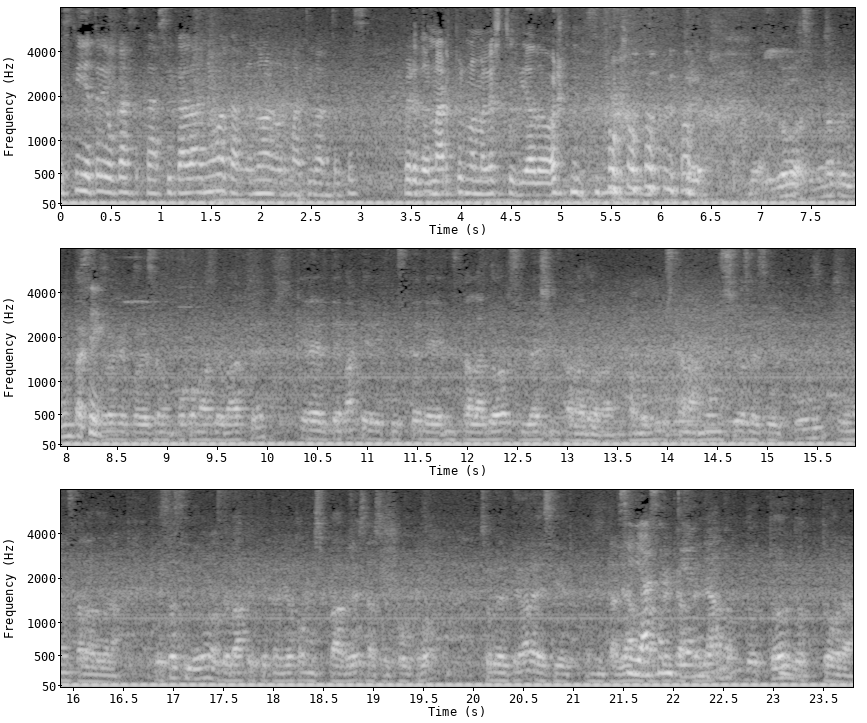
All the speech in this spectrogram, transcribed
Es que ya te digo, casi, casi cada año va cambiando la normativa, entonces, perdonar, pero no me lo he estudiado ahora mismo. Y Luego, la segunda pregunta, que Sí. creo que puede ser un poco más debate, era el tema que dijiste de instalador slash instaladora. Cuando buscan anuncios, es decir, un y una instaladora. Esto ha sido uno de los debates que he tenido con mis padres hace poco sobre el tema de decir en italiano, Sí, en castellano, doctor, doctora,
